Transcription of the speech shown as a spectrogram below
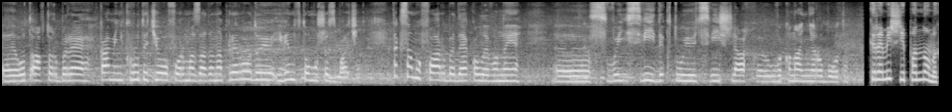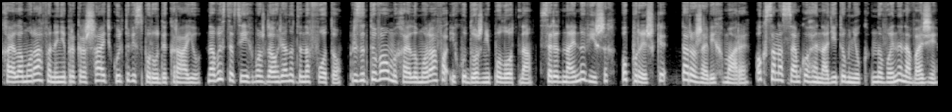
Е, От автор бере камінь, крутить його, форма задана природою, і він в тому щось бачить. Так само фарби, деколи вони свій, свій диктують свій шлях у виконанні роботи. Керамічні панно Михайла Мурафа нині прикрашають культові споруди краю. На виставці їх можна оглянути на фото. Презентував Михайло Мурафа і художні полотна. Серед найновіших опришки та рожеві хмари. Оксана Семко, Геннадій Томнюк. Новини на вежі.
